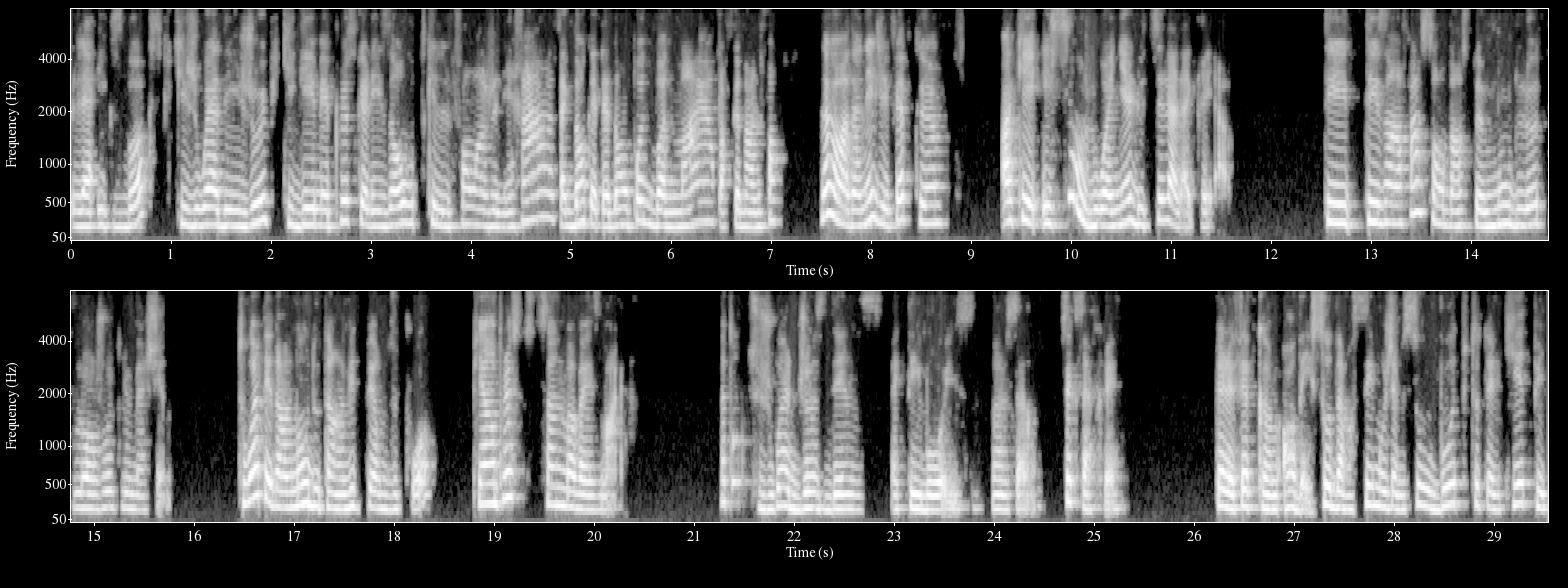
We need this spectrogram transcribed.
la Xbox, puis qu'ils jouaient à des jeux, puis qu'ils gamaient plus que les autres qui le font en général. Fait que donc, elle était donc pas une bonne mère parce que dans le fond, là, à un moment donné, j'ai fait que, OK, et si on joignait l'utile à l'agréable? Tes, tes enfants sont dans ce mood-là de vouloir jouer avec les machines. Toi, tu es dans le mode où tu as envie de perdre du poids, puis en plus, tu te sens une mauvaise mère. Mettons que tu jouais à Just Dance avec tes boys dans le salon. Tu sais que ça ferait. Puis a fait comme, ah, ben ça, danser, moi, j'aime ça au bout, puis tout le kit. Puis,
